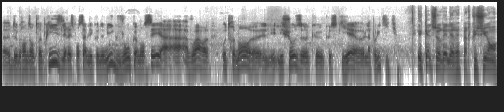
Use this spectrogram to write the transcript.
euh, de grandes entreprises, les responsables économiques vont commencer à, voir autrement euh, les, choses que, ce qui est euh, la politique. Et quelles seraient les répercussions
